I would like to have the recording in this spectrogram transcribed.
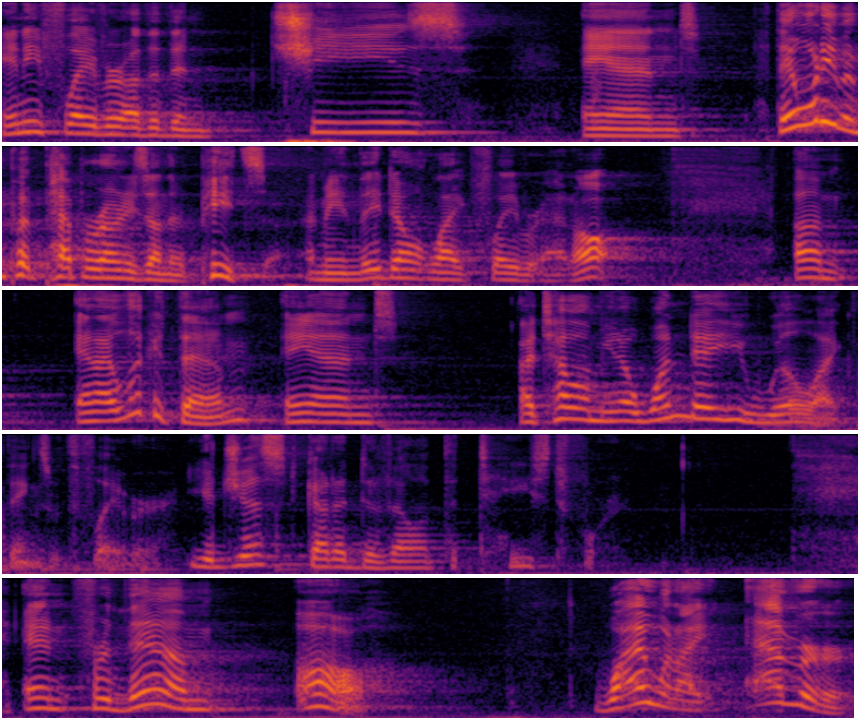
any flavor other than cheese and they won't even put pepperonis on their pizza. I mean, they don't like flavor at all. Um, and I look at them and I tell them, you know, one day you will like things with flavor. You just got to develop the taste for it. And for them, oh, why would I ever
